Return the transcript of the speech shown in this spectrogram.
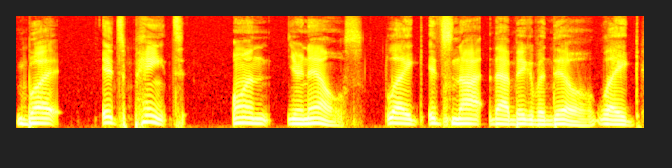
but it's paint on your nails. Like it's not that big of a deal. Like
